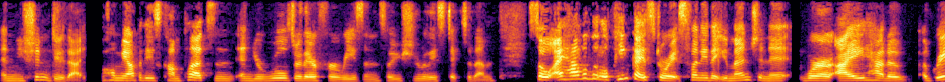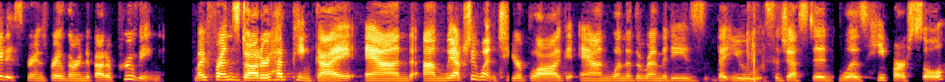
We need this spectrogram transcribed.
And you shouldn't do that. Homeopathy is complex and, and your rules are there for a reason. So you should really stick to them. So I have a little pink eye story. It's funny that you mention it, where I had a, a great experience where I learned about approving. My friend's daughter had pink eye, and um, we actually went to your blog. And one of the remedies that you suggested was Hepar sulf,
